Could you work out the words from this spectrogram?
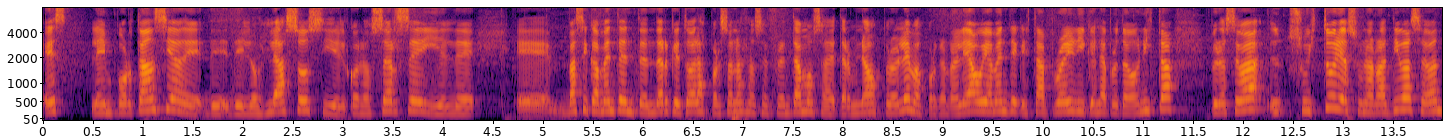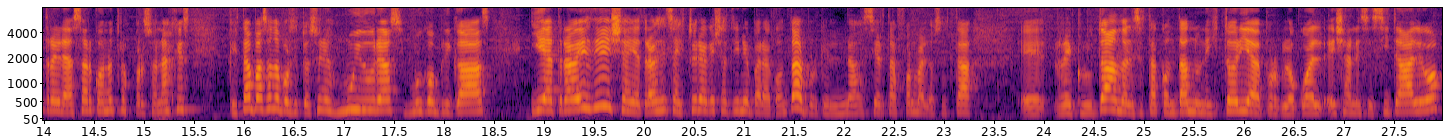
es la importancia de, de- los lazos y el conocerse y el de eh, básicamente entender que todas las personas nos enfrentamos a determinados problemas, porque en realidad obviamente que está Prairie, que es la protagonista, pero se va, su historia, su narrativa se va a entrelazar con otros personajes que están pasando por situaciones muy duras, muy complicadas, y a través de ella y a través de esa historia que ella tiene para contar, porque de una cierta forma los está eh, reclutando, les está contando una historia por lo cual ella necesita algo,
